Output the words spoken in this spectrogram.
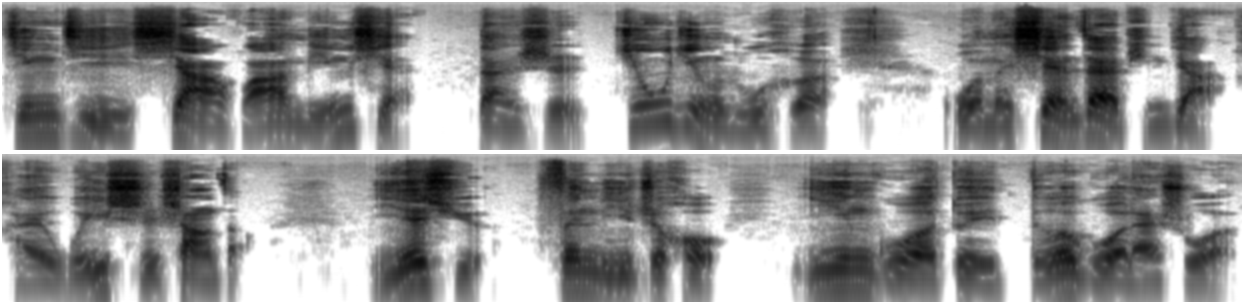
经济下滑明显，但是究竟如何，我们现在评价还为时尚早。也许分离之后，英国对德国来说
